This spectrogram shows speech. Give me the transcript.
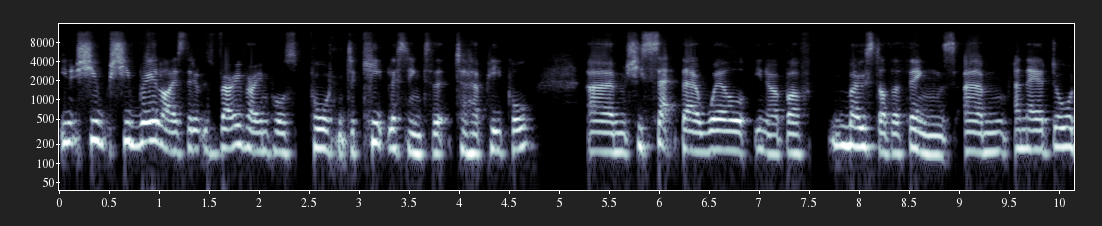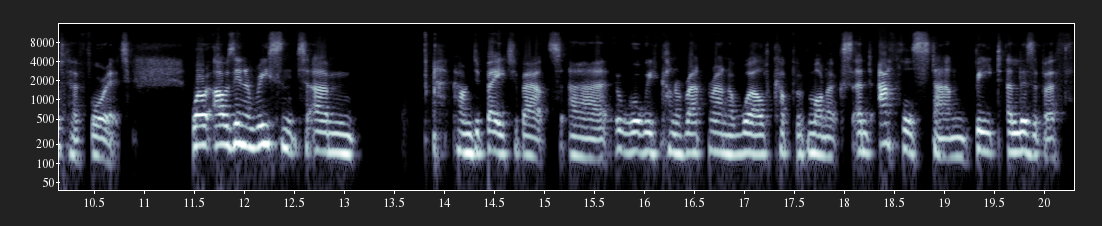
you know, she she realized that it was very, very important to keep listening to the, to her people. Um, she set their will, you know, above most other things, um, and they adored her for it. Well, I was in a recent um, kind of debate about uh, well, we kind of ran, ran, a World Cup of monarchs, and Athelstan beat Elizabeth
